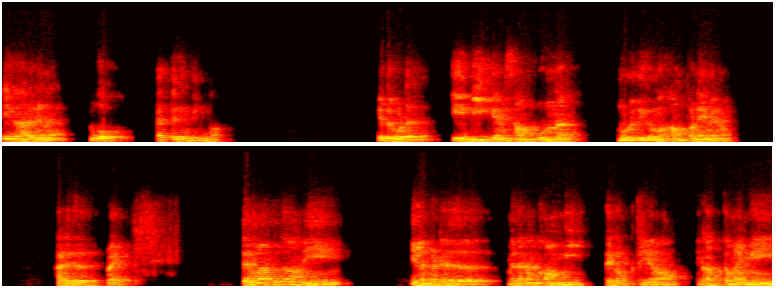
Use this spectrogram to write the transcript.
ඒක අරගෙන ගෝ පැත්තකින් තිබ්බා. එතකොට AB කියන සම්පූර්ණ මුළු දිගම කම්පණය වෙනවා. හරිද? right. දැන් මම හිතුවා මේ ඊළඟට මෙතන කම්බි දෙකක් තියෙනවා. එකක් තමයි මේ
